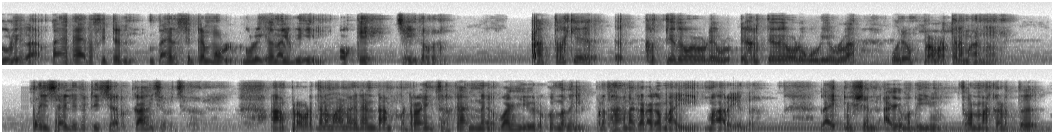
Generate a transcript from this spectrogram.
ഗുളിക പാരസിറ്റൻ പാരസിറ്റമോൾ ഗുളിക നൽകുകയും ഒക്കെ ചെയ്തത്. അത്രയ്ക്ക് കൃത്യതയോടെ കൃത്യതയോടുകൂടിയുള്ള ഒരു പ്രവർത്തനമാണ് ശൈലജ ടീച്ചർ കാഴ്ചവെച്ചത്. ആ പ്രവർത്തനമാണ് രണ്ടാം പിണറായി സർക്കാരിന് വഴിയൊരുക്കുന്നതിൽ പ്രധാന ഘടകമായി മാറിയത്. ലൈഫ് മിഷൻ അഴിമതിയും സ്വർണക്കടത്ത്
